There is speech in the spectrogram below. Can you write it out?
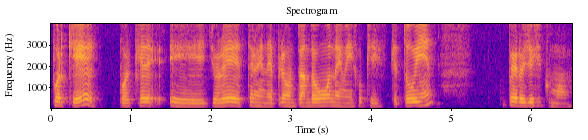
¿por qué? Porque eh, yo le terminé preguntando a una y me dijo que, que todo bien, pero yo dije como,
